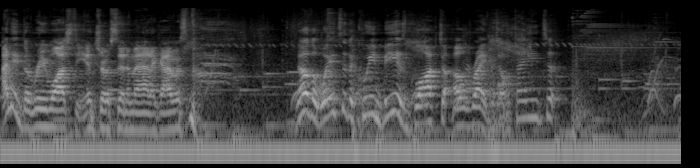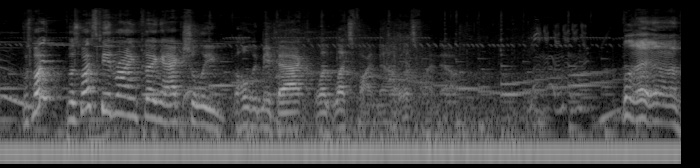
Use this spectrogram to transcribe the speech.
I need to rewatch the intro cinematic. I was... no, the way to the queen bee is blocked. Oh, right. Don't I need to... Was my was my speedrunning thing actually holding me back? Let, let's find out. Let's find out. The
